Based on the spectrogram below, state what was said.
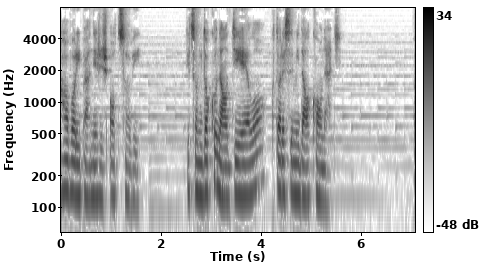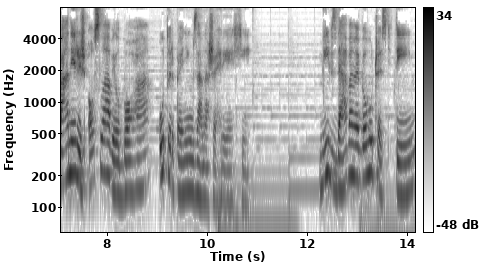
hovorí pán Ježiš otcovi, keď som dokonal dielo, ktoré si mi dal konať. Pán Ježiš oslávil Boha utrpením za naše hriechy. My vzdávame Bohu česť tým,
